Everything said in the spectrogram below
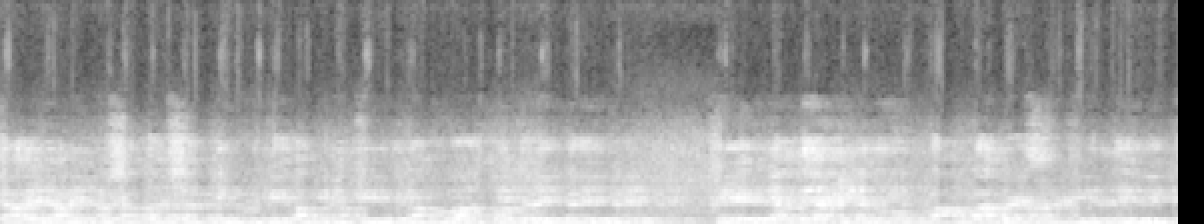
ਚਾਰੇ ਜਾਣੇ ਪ੍ਰਸ਼ਾਦਾ ਛਕ ਕੇ ਮੁੜ ਕੇ ਆਪਣੇ ਖੇਤ ਕੰਮ ਵਾਸਤੇ ਚਲੇ ਗਏ। ਖੇਤ ਜਾਂਦਿਆਂ ਵੀ ਜਦੋਂ ਕੰਮ ਕਰ ਰਹੇ ਸਨ, ਖੇਤ ਦੇ ਵਿੱਚ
